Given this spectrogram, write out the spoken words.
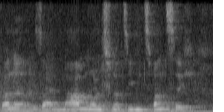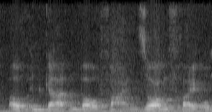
Wanne seinen Namen 1927 auch in Gartenbauverein Sorgenfrei um.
